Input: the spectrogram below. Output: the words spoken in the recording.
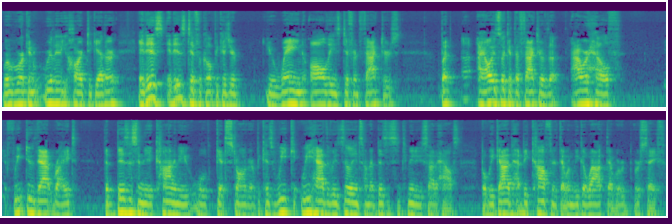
We're working really hard together. It is it is difficult because you're you're weighing all these different factors, but uh, I always look at the factor of the our health. If we do that right, the business and the economy will get stronger because we we have the resilience on the business and community side of the house. But we got to be confident that when we go out, that we're we're safe.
